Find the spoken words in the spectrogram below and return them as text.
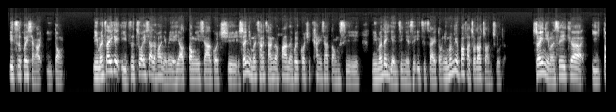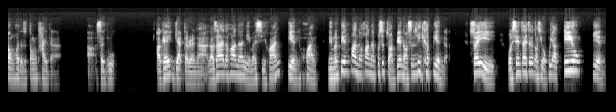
一直会想要移动，你们在一个椅子坐一下的话，你们也要动一下过去，所以你们常常的话呢会过去看一下东西，你们的眼睛也是一直在动，你们没有办法做到专注的，所以你们是一个移动或者是动态的啊、生物。OK，gap、的人啊，然后再来的话呢，你们喜欢变换，你们变换的话呢，不是转变哦，是立刻变的。所以我现在这个东西我不要丢变，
